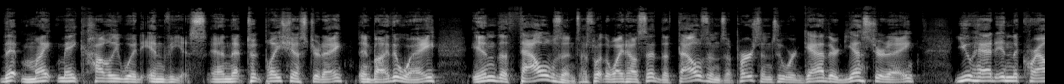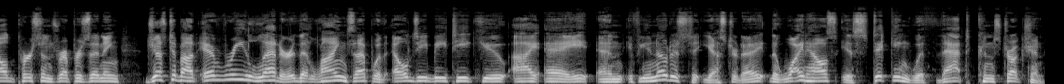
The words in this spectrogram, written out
that might make Hollywood envious. And that took place yesterday. And by the way, in the thousands, that's what the White House said, the thousands of persons who were gathered yesterday, you had in the crowd persons representing just about every letter that lines up with LGBTQIA. And if you noticed it yesterday, the White House is sticking with that construction.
